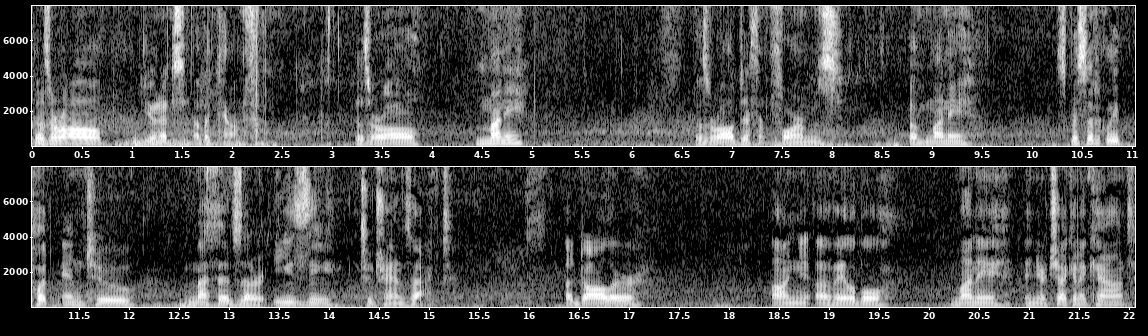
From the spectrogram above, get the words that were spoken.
Those are all units of account. Those are all money. Those are all different forms of money, specifically put into methods that are easy to transact. A dollar on available money in your checking account,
